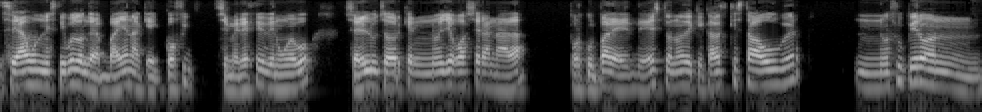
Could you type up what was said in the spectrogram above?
sea un stable donde vayan a que Kofi se merece de nuevo ser el luchador que no llegó a ser a nada por culpa de, esto, ¿no? De que cada vez que estaba Uber no supieron...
